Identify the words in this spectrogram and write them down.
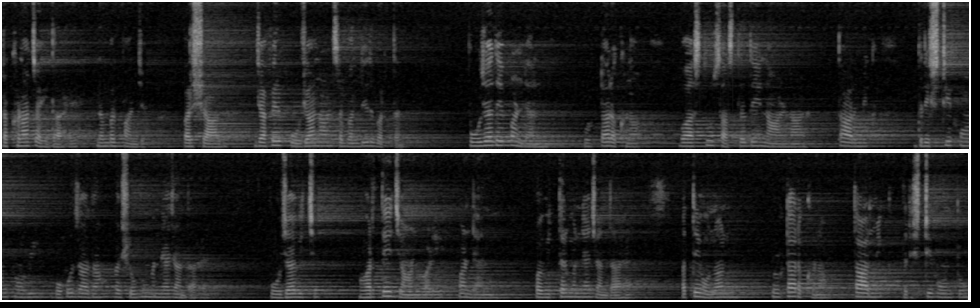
ਰੱਖਣਾ ਚਾਹੀਦਾ ਹੈ। ਨੰਬਰ 5 ਪ੍ਰਸ਼ਾਦ ਜਾਂ ਫਿਰ ਪੂਜਾ ਨਾਲ ਸੰਬੰਧਿਤ ਬਰਤਨ ਪੂਜਾ ਦੇ ਭਾਂਡਿਆਂ ਨੂੰ ਉਲਟਾ ਰੱਖਣਾ ਵਾਸਤੂ ਸ਼ਾਸਤਰ ਦੇ ਨਾਲ ਨਾਲ ਧਾਰਮਿਕ ਦ੍ਰਿਸ਼ਟੀਕੋਣ ਤੋਂ ਵੀ ਬਹੁਤ ਜ਼ਿਆਦਾ ਅਸ਼ੁਭ ਮੰਨਿਆ ਜਾਂਦਾ ਹੈ। ਪੂਜਾ ਵਿੱਚ ਵਰਤੇ ਜਾਣ ਵਾਲੇ ਭਾਂਡਿਆਂ ਨੂੰ ਪਵਿੱਤਰ ਮੰਨਿਆ ਜਾਂਦਾ ਹੈ ਅਤੇ ਉਹਨਾਂ ਨੂੰ ਉਲਟਾ ਰੱਖਣਾ ਧਾਰਮਿਕ ਦ੍ਰਿਸ਼ਟੀਕੋਣ ਤੋਂ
